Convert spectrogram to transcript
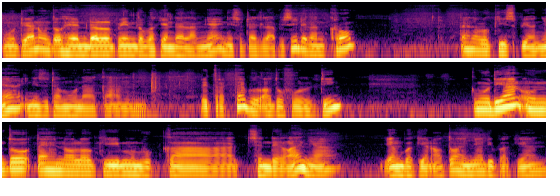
Kemudian untuk handle pintu bagian dalamnya ini sudah dilapisi dengan chrome. Teknologi spionnya ini sudah menggunakan retractable auto folding. Kemudian untuk teknologi membuka jendelanya yang bagian auto hanya di bagian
